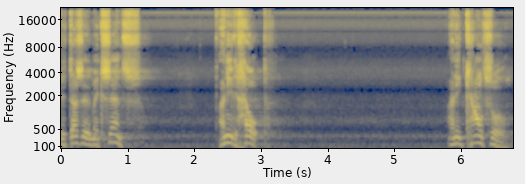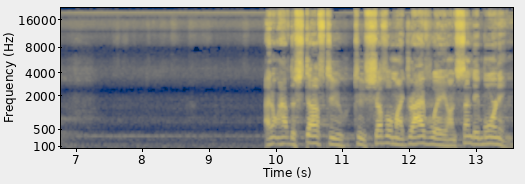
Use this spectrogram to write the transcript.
It doesn't make sense. I need help. I need counsel. I don't have the stuff to, to shovel my driveway on Sunday morning.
